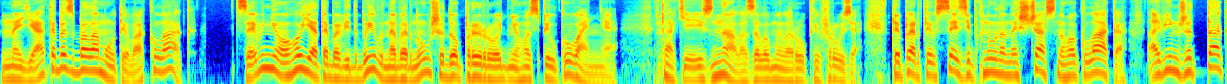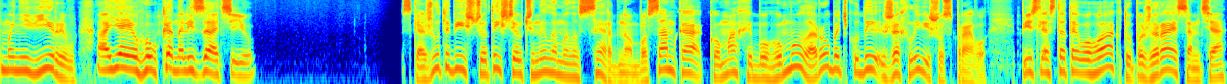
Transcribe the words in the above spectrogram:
не я тебе збаламутив, а клак. Це в нього я тебе відбив, навернувши до природнього спілкування. Так я і знала, заломила руки Фрузя. Тепер ти все зіпхнув на нещасного клака, а він же так мені вірив, а я його в каналізацію. Скажу тобі, що ти ще вчинила милосердно, бо самка комахи богомола робить куди жахливішу справу. Після статевого акту пожирає самця.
